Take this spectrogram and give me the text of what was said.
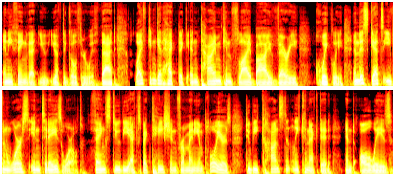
anything that you, you have to go through with that, life can get hectic and time can fly by very quickly. And this gets even worse in today's world, thanks to the expectation from many employers to be constantly connected and always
